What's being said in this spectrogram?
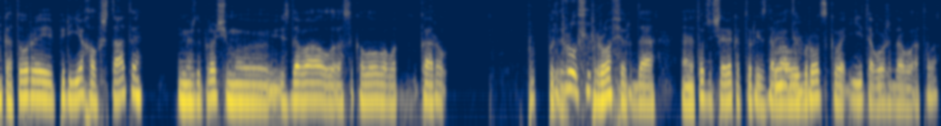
который переехал в Штаты и, между прочим, э, издавал Соколова вот Карл Профер. Профер, да, э, тот же человек, который издавал да. и Бродского, и того же Довлатова.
